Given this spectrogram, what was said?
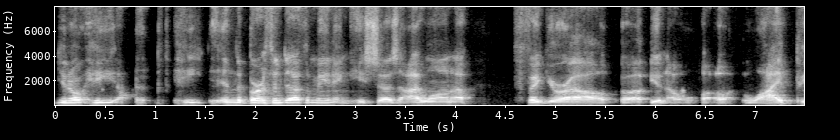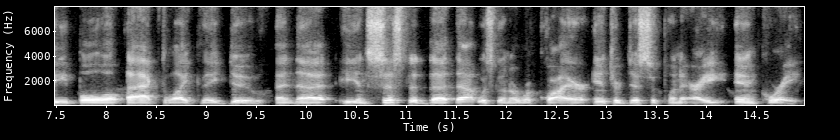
you know, he he in the birth and death of meaning, he says, "I want to." Figure out, uh, you know, uh, uh, why people act like they do. And that he insisted that that was going to require interdisciplinary inquiry.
